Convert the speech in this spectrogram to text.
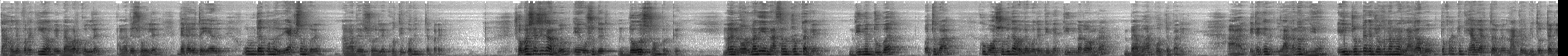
তাহলে পরে কি হবে? ব্যবহার করলে আমাদের শরীরে দেখা যেত এর উল্টা কোনো রিয়াকশন করে আমাদের শরীরে ক্ষতি করে দিতে পারে। সবার শেষে জানব এই ওষুধের ডোজ সম্পর্কে। মানে নর্মালি এই নাসাল ড্রপটাকে দিনে দুবার অথবা খুব অসুবিধা হলে বলে দিনে তিনবারও আমরা ব্যবহার করতে পারি। আর এটাকে লাগানোর নিয়ম, এই ড্রপটাকে যখন আমরা লাগাবো, তখন একটু খেয়াল রাখতে হবে, নাকের ভিতরটাকে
